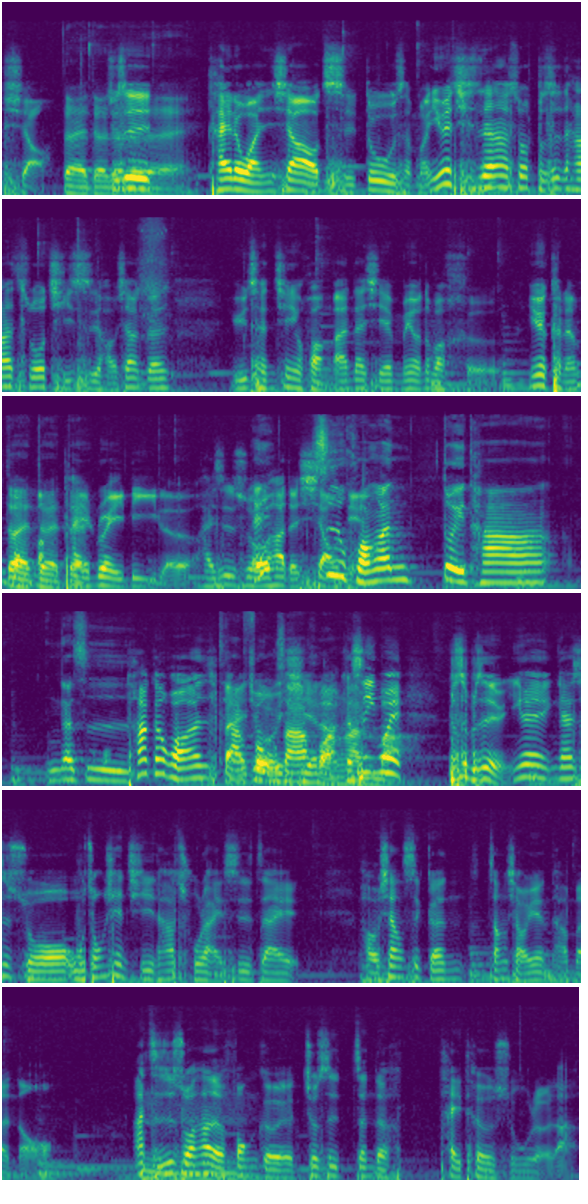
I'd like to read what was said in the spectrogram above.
笑，对对对就是开的玩笑、尺度什么。因为其实他说不是他说，其实好像跟庾澄庆、黄安那些没有那么合，因为可能锋芒对对对太锐利了，还是说他的笑是？黄安对他应该是他跟黄安本来就有一些啦，可是因为不是不是，因为应该是说吴宗宪其实他出来是在，好像是跟张小燕他们哦，啊，只是说他的风格就是真的太特殊了啦，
